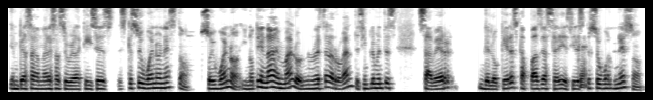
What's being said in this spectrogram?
empiezas a ganar esa seguridad que dices, es que soy bueno en esto, soy bueno y no tiene nada de malo, no es ser arrogante, simplemente es saber de lo que eres capaz de hacer y decir, es que soy bueno en eso.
